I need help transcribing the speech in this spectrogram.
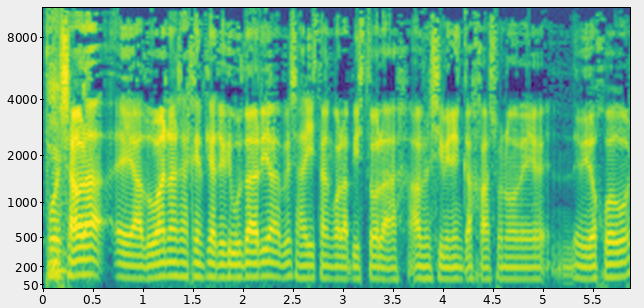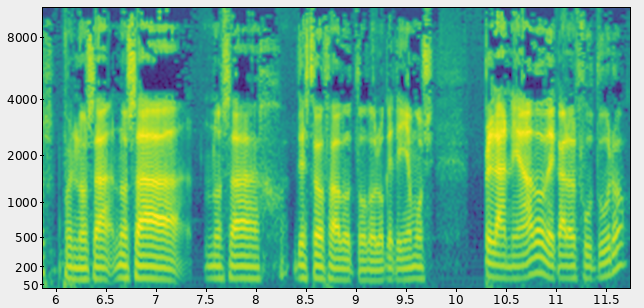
Pues ahora, eh, aduanas, agencia tributaria, ¿ves? Ahí están con la pistola a ver si vienen cajas o no de, videojuegos. Pues nos ha, nos, ha, nos ha destrozado todo lo que teníamos planeado de cara al futuro.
